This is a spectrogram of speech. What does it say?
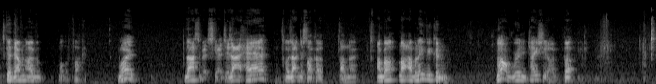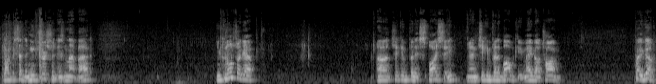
It's good. They haven't over. What the fuck? What? That's a bit sketchy. Is that hair? Or is that just like a. I don't know. Um, but, like, I believe you can. They are really tasty though, but. Like I said, the nutrition isn't that bad. You can also get uh, chicken fillet spicy and chicken fillet barbecue. Maybe I'll try them. Pretty good.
